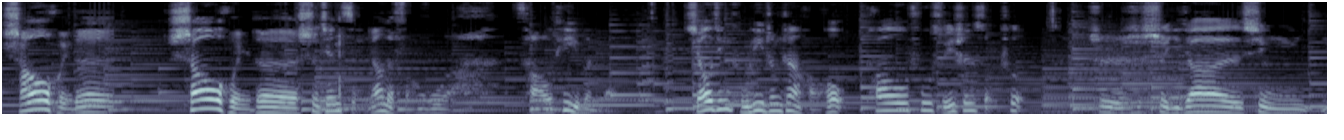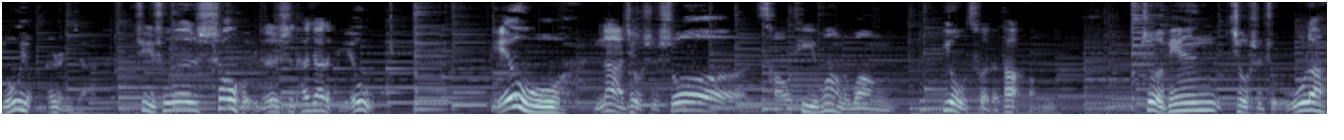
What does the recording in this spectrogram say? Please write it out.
烧毁的，烧毁的是间怎样的房屋啊？草剃问道。小井土地正站好后，掏出随身手册，是是一家姓游泳的人家。据说烧毁的是他家的别屋，别屋，那就是说，草剃望了望右侧的大房屋，这边就是主屋了。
